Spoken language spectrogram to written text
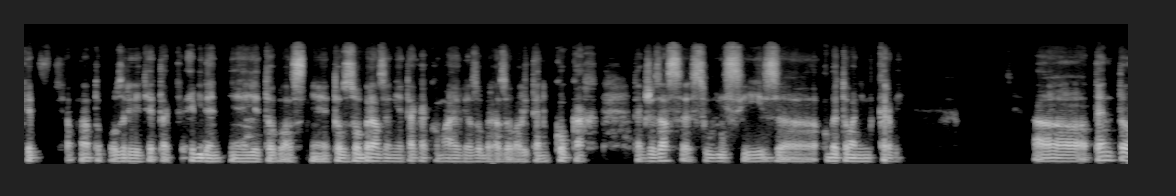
keď sa na to pozriete, tak evidentne je to vlastne to zobrazenie, tak ako Majovia zobrazovali ten kokach. Takže zase súvisí s e, obetovaním krvi. A tento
